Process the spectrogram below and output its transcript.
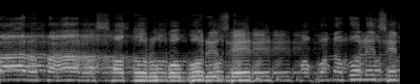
বার বার সতর্ক করেছেন। কখনো বলেছেন,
